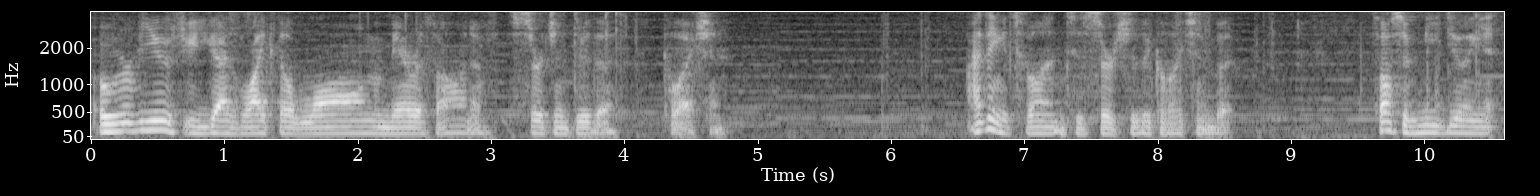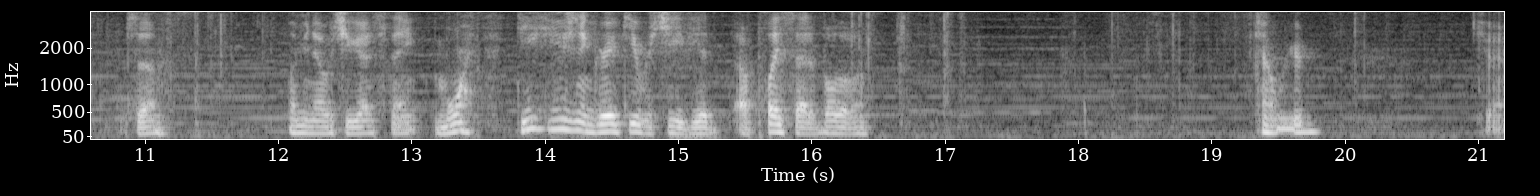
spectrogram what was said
overview, if you guys like the long marathon of searching through the collection. I think it's fun to search through the collection, but it's also me doing it. So let me know what you guys think. More Diffusion and Gravekeeper Chief. You had a playset of both of them. It's kind of weird. Okay.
